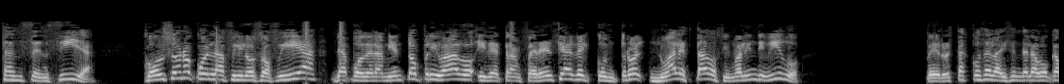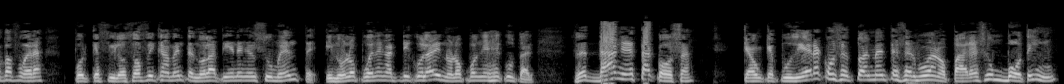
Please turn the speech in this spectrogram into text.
tan sencillas. Consono con la filosofía de apoderamiento privado y de transferencia del control, no al Estado, sino al individuo. Pero estas cosas las dicen de la boca para afuera porque filosóficamente no la tienen en su mente y no lo pueden articular y no lo pueden ejecutar. Entonces dan esta cosa que aunque pudiera conceptualmente ser bueno, parece un botín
